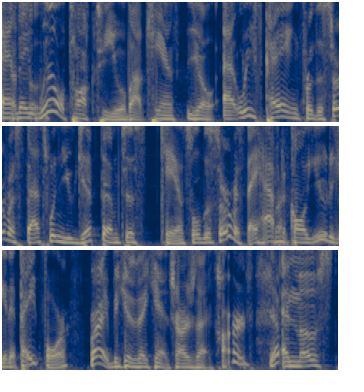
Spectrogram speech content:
And Absolutely. they will talk to you about can you know at least paying for the service. That's when you get them to cancel the service. They have to call you to get it paid for. Right, because they can't charge that card. Yep. And most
